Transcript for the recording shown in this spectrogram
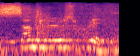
Summoner's Rift.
